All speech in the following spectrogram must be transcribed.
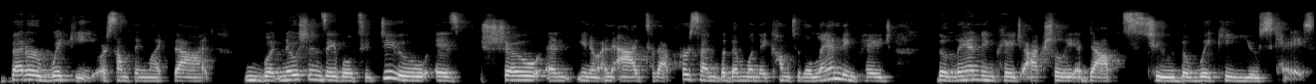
better wiki or something like that what notion's able to do is show and you know an ad to that person but then when they come to the landing page the landing page actually adapts to the wiki use case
